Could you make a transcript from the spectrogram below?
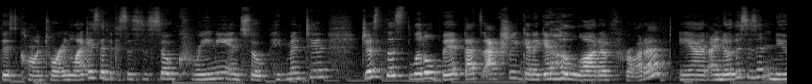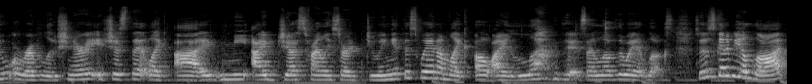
this contour. And like I said because this is so creamy and so pigmented just this little bit that's actually gonna give a lot of product. And I know this isn't new or revolutionary. It's just that like I me I just finally started doing it this way and I'm like oh I love this. I love the way it looks. So this is gonna be a lot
